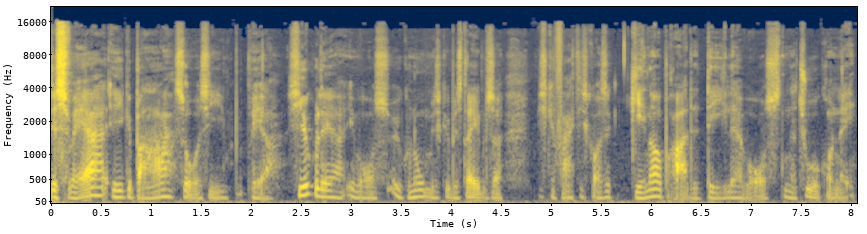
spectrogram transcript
desværre ikke bare, så at sige, være cirkulære i vores økonomiske bestræbelser. Vi skal faktisk også genoprette dele af vores naturgrundlag.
